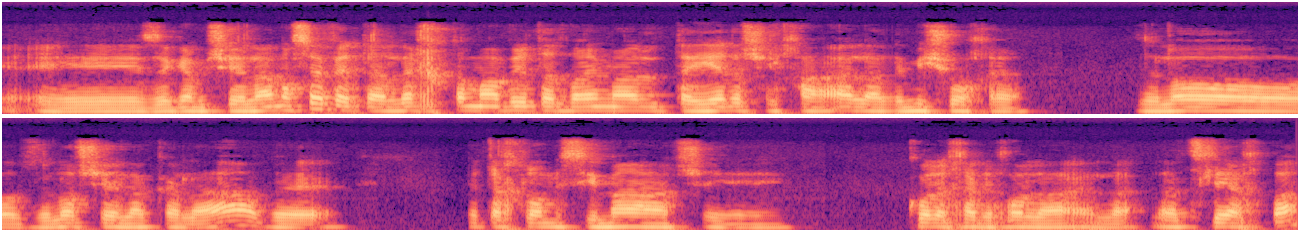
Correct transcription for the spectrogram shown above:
אה, זה גם שאלה נוספת על איך אתה מעביר את הדברים, את הידע שלך הלאה למישהו אחר. זה לא, זה לא שאלה קלה, ובטח לא משימה שכל אחד יכול לה, להצליח בה.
